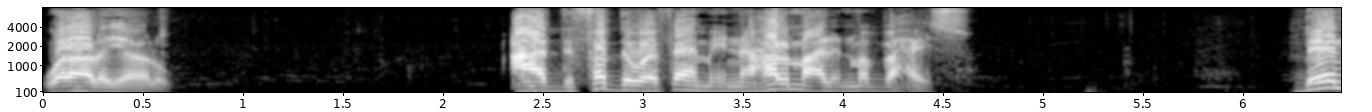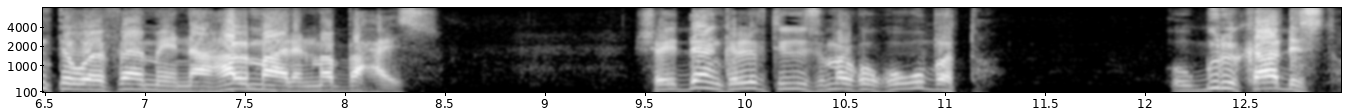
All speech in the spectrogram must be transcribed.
walaalayaalow caadifadda waa fahmaynaa hal maalin ma baxayso. Beenta waa fahmaynaa hal maalin ma baxayso. Shayddaanka laftigiisu markuu kugu bato oo guri kaa dhisto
